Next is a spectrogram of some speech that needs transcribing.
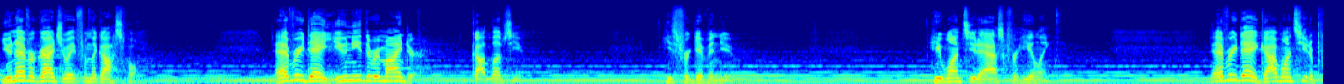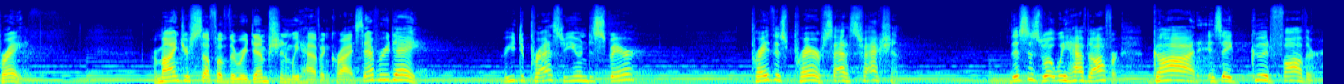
You never graduate from the gospel. Every day, you need the reminder God loves you, He's forgiven you, He wants you to ask for healing. Every day, God wants you to pray. Remind yourself of the redemption we have in Christ. Every day. Are you depressed? Are you in despair? Pray this prayer of satisfaction. This is what we have to offer. God is a good father,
